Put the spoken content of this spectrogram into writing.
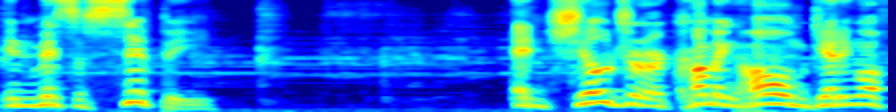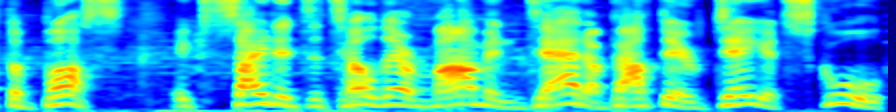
in Mississippi and children are coming home, getting off the bus, excited to tell their mom and dad about their day at school,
